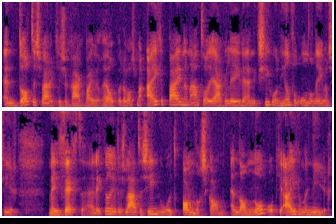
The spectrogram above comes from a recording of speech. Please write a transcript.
En dat is waar ik je zo graag bij wil helpen. Dat was mijn eigen pijn een aantal jaar geleden. En ik zie gewoon heel veel ondernemers hier mee vechten. En ik wil je dus laten zien hoe het anders kan. En dan nog op je eigen manier.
